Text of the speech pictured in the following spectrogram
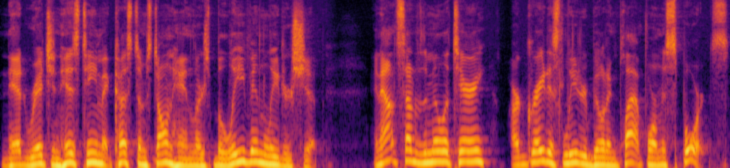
Ned Rich and his team at Custom Stone Handlers believe in leadership and outside of the military, our greatest leader building platform is sports.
